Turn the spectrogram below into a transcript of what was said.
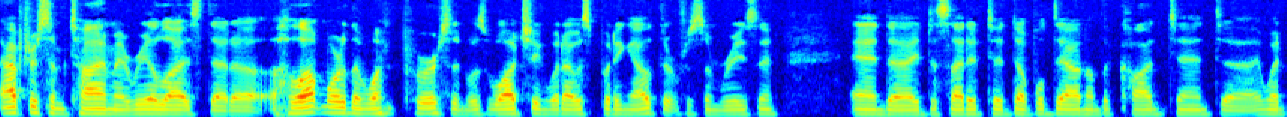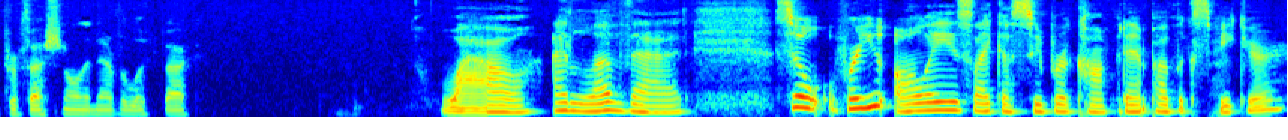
after some time, I realized that uh, a lot more than one person was watching what I was putting out there for some reason, and uh, I decided to double down on the content. Uh, I went professional and never looked back. Wow, I love that. So, were you always like a super confident public speaker?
